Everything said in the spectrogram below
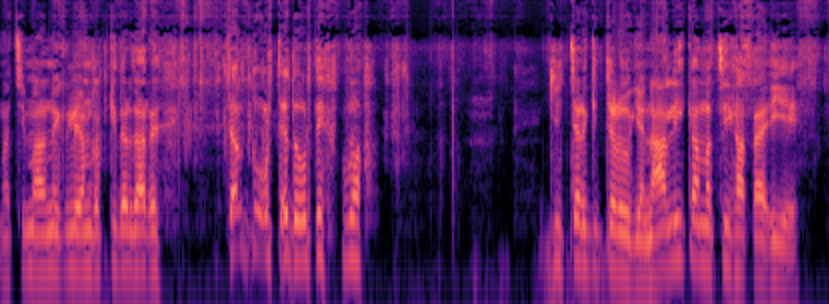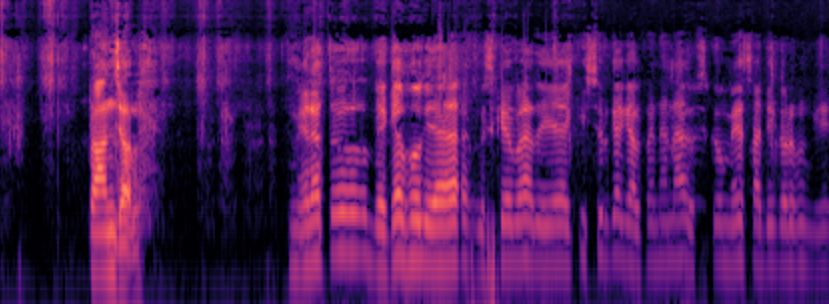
मच्छी मारने के लिए हम लोग किधर जा रहे चल दौड़ते दौड़ते पूरा कीचड़ कीचड़ हो गया। नाली का मच्छी खाता है ये। प्रांजल। मेरा तो बेकअप हो गया। उसके बाद ये किशोर का गर्लफ्रेंड है ना उसको मैं शादी करूँगी।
